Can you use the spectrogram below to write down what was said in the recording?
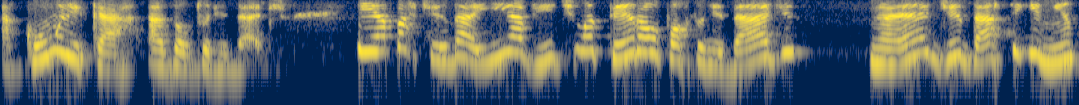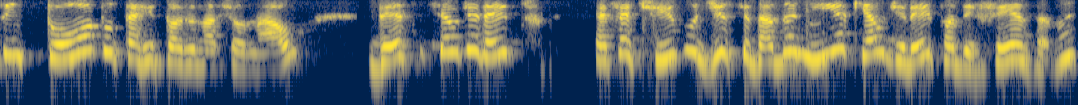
a comunicar às autoridades. E a partir daí a vítima ter a oportunidade né, de dar seguimento em todo o território nacional desse seu direito efetivo de cidadania, que é o direito à defesa, né?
